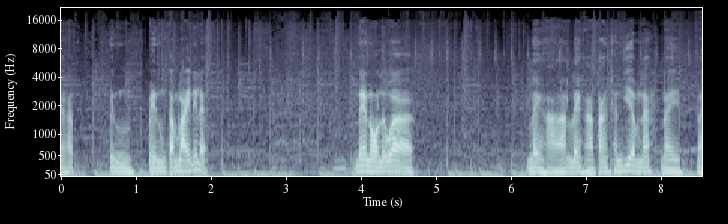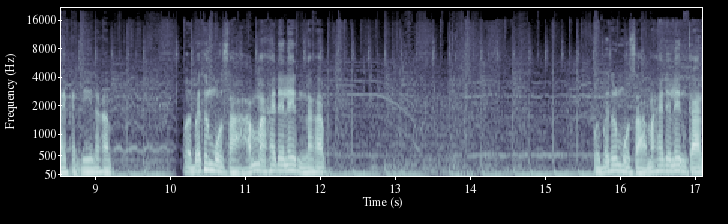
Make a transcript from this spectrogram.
นะครับ เป็นเป็นกำไรนี่แหละ แน่นอนเลยว่าแหล่งหาแหล่งหาตังค์ชั้นเยี่ยมนะ ในในแผ่นนี้นะครับ เปิด Battle Mode 3มาให้ได้เล่นนะครับ เปิด Battle Mode 3มาให้ได้เล่นกัน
